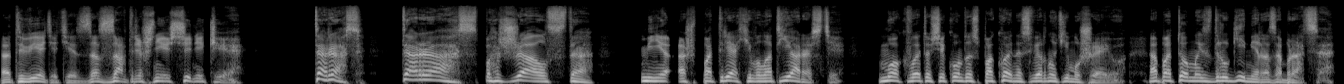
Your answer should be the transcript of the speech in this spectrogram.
Ответите за завтрашние синяки!» «Тарас! Тарас, пожалуйста!» Меня аж потряхивал от ярости. Мог в эту секунду спокойно свернуть ему шею, а потом и с другими разобраться.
